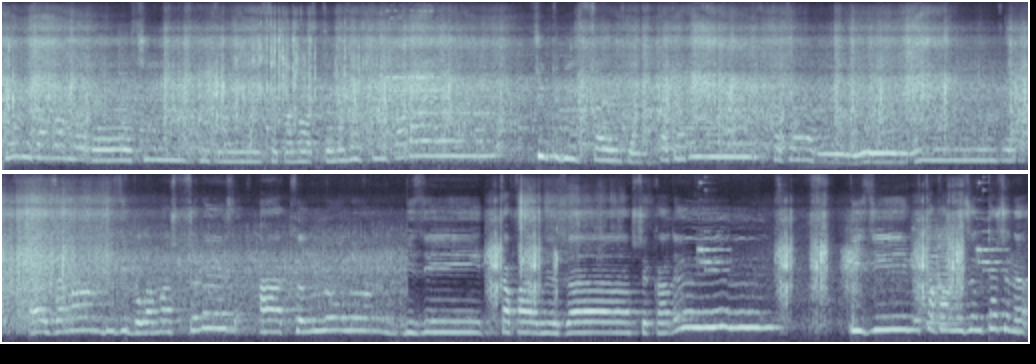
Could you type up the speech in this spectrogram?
Tüm zamanları çizgini hiçbir zaman. Çünkü biz senden kaçarız, kaçarız. Her zaman bizi bulamazsınız, akıllı olun, bizi kafanıza sıkarız. Bizim kafamızın taşını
